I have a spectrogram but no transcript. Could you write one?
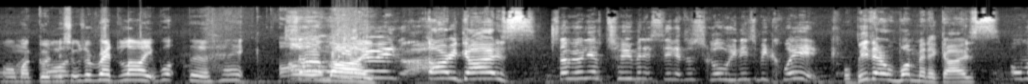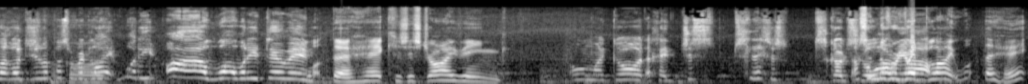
Oh my goodness, it was a red light. What the heck? So, Oh what are you my. doing? Sorry, guys. So we only have two minutes to get to school. You need to be quick. We'll be there in one minute, guys. Oh my god, did you just pass a red oh light? What are you? Oh, what? What are you doing? What the heck is this driving? Oh my god. Okay, just, just let's just, just go to That's school. another red up. light. What the heck?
